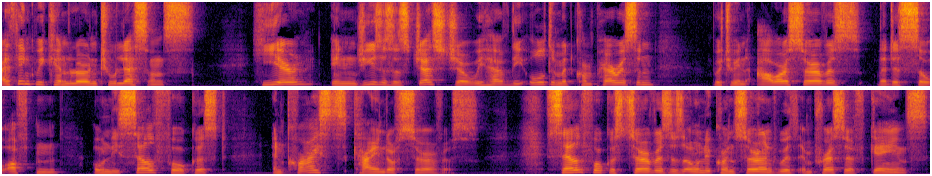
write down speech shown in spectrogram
I think we can learn two lessons. Here, in Jesus' gesture, we have the ultimate comparison between our service, that is so often only self focused, and Christ's kind of service. Self focused service is only concerned with impressive gains.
